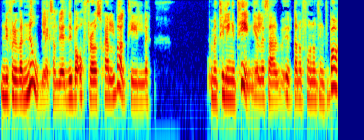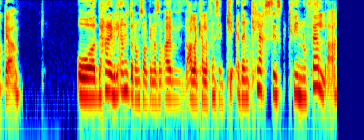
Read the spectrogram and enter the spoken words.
nu får det vara nog liksom. Du vet, vi bara offrar oss själva till men till ingenting eller så här, utan att få någonting tillbaka. Och det här är väl en av de sakerna som alla kallar för en, en klassisk kvinnofälla.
